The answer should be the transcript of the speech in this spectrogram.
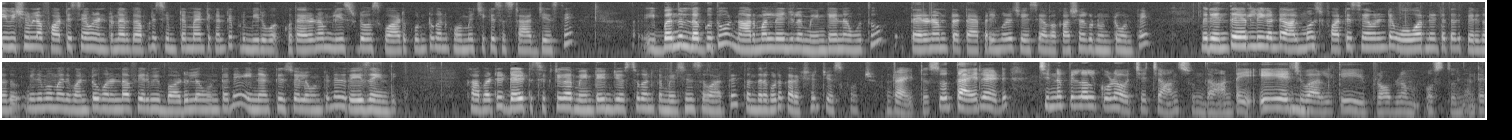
ఈ విషయంలో ఫార్టీ సెవెన్ అంటున్నారు కాబట్టి సిమ్టమాటిక్ అంటే ఇప్పుడు మీరు ఒక థైరాయిడ్ లీస్ట్ డోస్ వాడుకుంటూ కనుక హోమియో చికిత్స స్టార్ట్ చేస్తే ఇబ్బందులు తగ్గుతూ నార్మల్ రేంజ్లో మెయింటైన్ అవుతూ థైరాయిడ్ ట్యాపరింగ్ కూడా చేసే అవకాశాలు కూడా ఉంటూ ఉంటాయి. మీరు ఎంత ఎర్లీగా అంటే ఆల్మోస్ట్ ఫార్టీ సెవెన్ అంటే ఓవర్ నైట్ అయితే అది పెరగదు. మినిమం అది one to one and half year మీ బాడీలో ఉంటేనే ఇన్యాక్టివ్ స్టేజ్లో ఉంటేనే అది రేజ్ అయింది. కాబట్టి డైట్ సిక్స్టీగా మెయింటైన్ చేస్తూ కనుక మెడిసిన్స్ వాడితే తొందరగా కూడా కరెక్షన్ చేసుకోవచ్చు. రైట్ సో థైరాయిడ్ చిన్న పిల్లలు కూడా వచ్చే ఛాన్స్ ఉందా? అంటే ఏ ఏజ్ వాళ్ళకి ప్రాబ్లం వస్తుంది? అంటే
